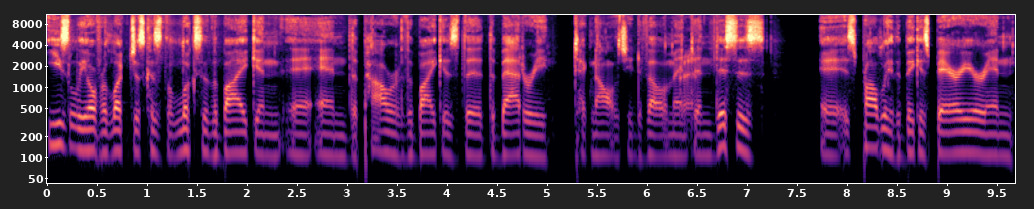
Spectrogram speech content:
easily overlooked just because the looks of the bike and and the power of the bike is the the battery technology development, Right. and this is is probably the biggest barrier in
